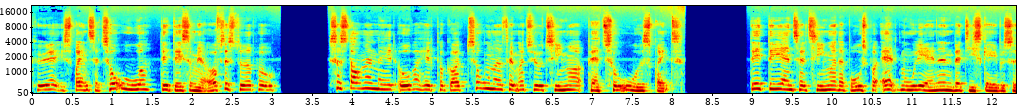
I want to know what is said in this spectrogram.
kører i sprints af to uger, det er det, som jeg ofte støder på, så står man med et overhead på godt 225 timer per to ugers sprint. Det er det antal timer, der bruges på alt muligt andet end værdiskabelse.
